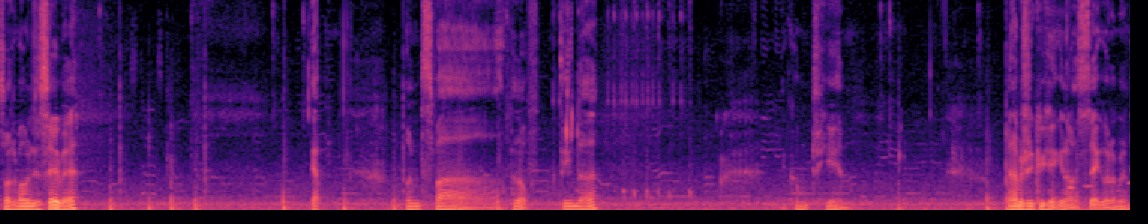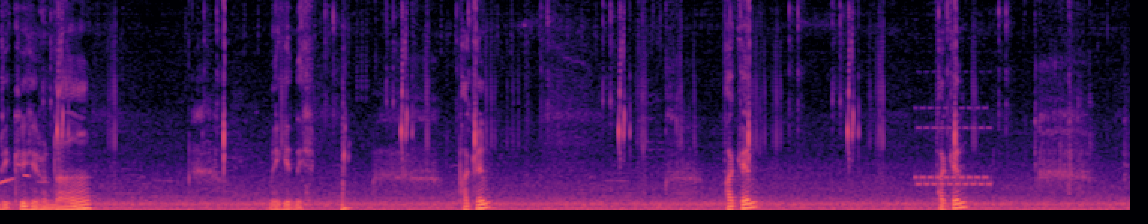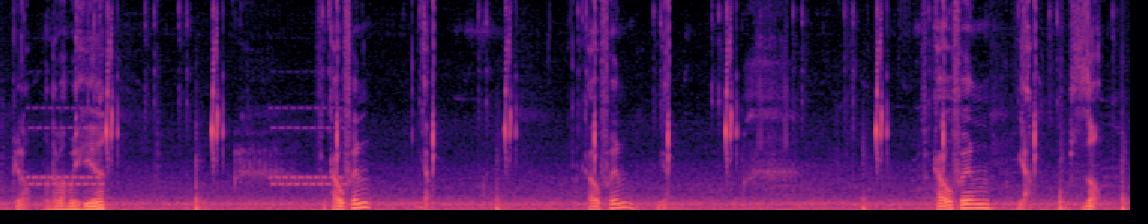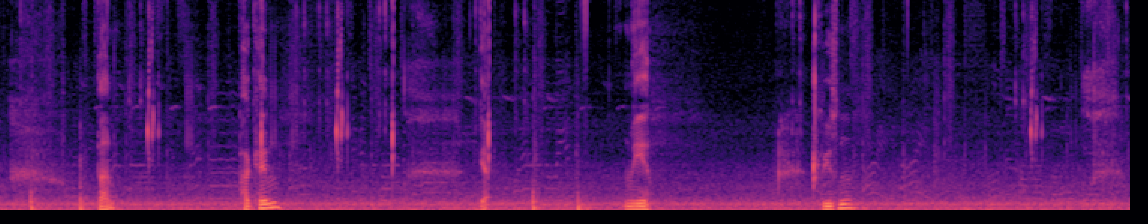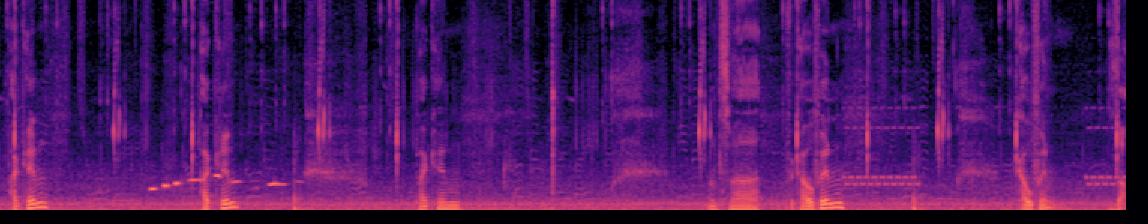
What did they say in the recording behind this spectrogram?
So, dann machen wir dasselbe. Ja. Und zwar, pass auf, den da. Der kommt hier hin. Dann haben wir schon die Küche, genau, sehr gut. Dann haben wir die Küche schon da. Mehr geht nicht. Packen. Packen. Packen. Genau. Und dann machen wir hier verkaufen. Ja. Kaufen. Ja. Verkaufen. Ja. So. Dann packen. Ja. Nee. Schließen. Packen, packen, packen und zwar verkaufen, kaufen. So.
